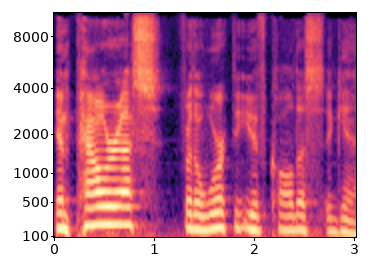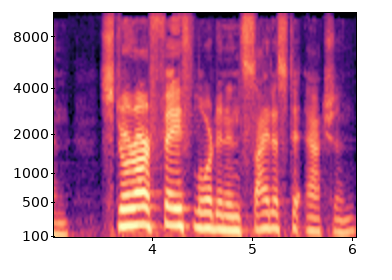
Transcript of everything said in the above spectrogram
empower us for the work that you have called us again? Stir our faith, Lord, and incite us to action.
